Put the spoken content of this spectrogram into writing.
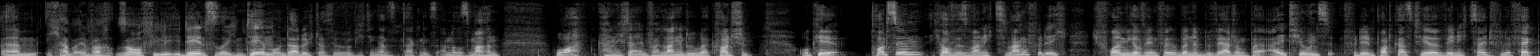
Ähm, ich habe einfach so viele Ideen zu solchen Themen und dadurch, dass wir wirklich den ganzen Tag nichts anderes machen, boah, kann ich da einfach lange drüber quatschen. Okay, Trotzdem, ich hoffe, es war nicht zu lang für dich. Ich freue mich auf jeden Fall über eine Bewertung bei iTunes für den Podcast hier. Wenig Zeit, viel Effekt.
